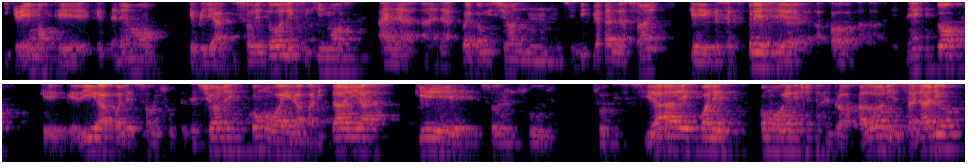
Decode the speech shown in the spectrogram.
y creemos que, tenemos que pelear. Y sobre todo le exigimos a la, actual comisión sindical de la que, que se exprese a favor, en esto, que, diga cuáles son sus pretensiones, cómo va a ir a paritarias, qué son sus, necesidades, cuál cómo ven ellos el trabajador y el salario.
